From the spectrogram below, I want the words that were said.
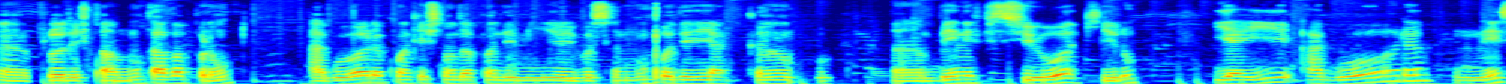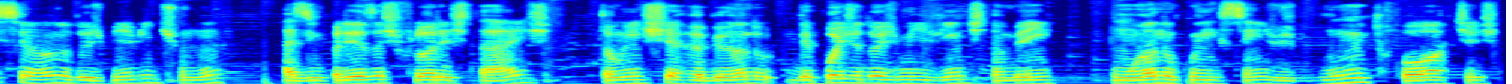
uh, florestal não estava pronto. Agora, com a questão da pandemia e você não poder ir a campo, uh, beneficiou a Kiron. E aí, agora, nesse ano 2021, as empresas florestais estão enxergando, depois de 2020 também, um ano com incêndios muito fortes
